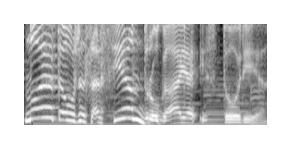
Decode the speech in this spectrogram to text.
Но это уже совсем другая история.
